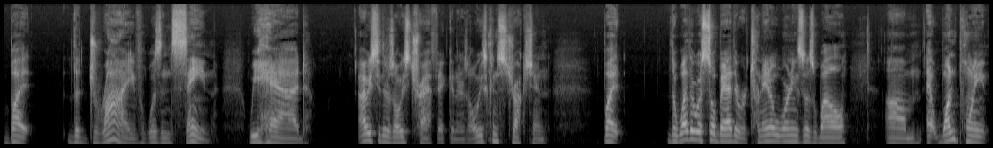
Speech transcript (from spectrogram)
but the drive was insane. We had obviously there's always traffic and there's always construction, but the weather was so bad there were tornado warnings as well. Um, at one point,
